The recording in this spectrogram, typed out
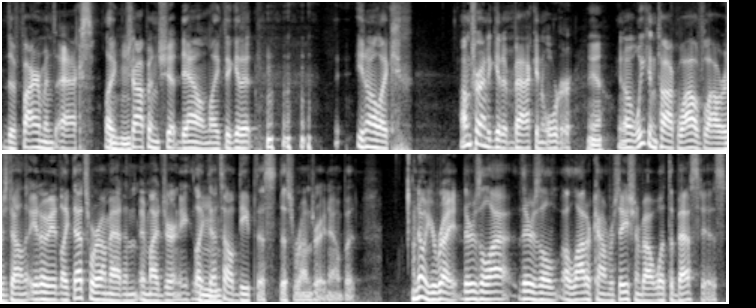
the fireman's axe, like chopping shit down, like to get it. you know, like I'm trying to get it back in order. Yeah. You know, we can talk wildflowers down the, you know, it- like that's where I'm at in, in my journey. Like that's how deep this this runs right now. But no, you're right. There's a lot. There's a, a lot of conversation about what the best is.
